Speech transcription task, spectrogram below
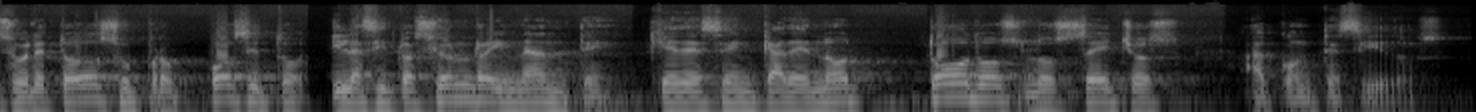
sobre todo su propósito y la situación reinante que desencadenó todos los hechos acontecidos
